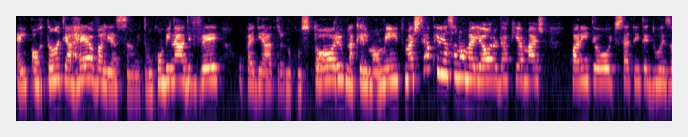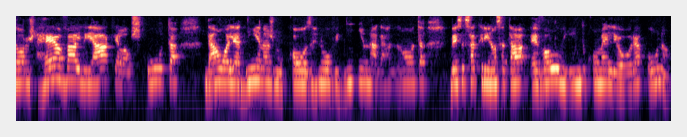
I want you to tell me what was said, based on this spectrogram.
É importante a reavaliação. Então, combinar de ver o pediatra no consultório naquele momento, mas se a criança não melhora daqui a mais 48, 72 horas, reavaliar aquela ausculta, dar uma olhadinha nas mucosas, no ouvidinho, na garganta, ver se essa criança está evoluindo com melhora ou não.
